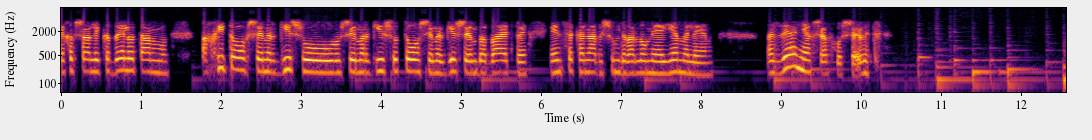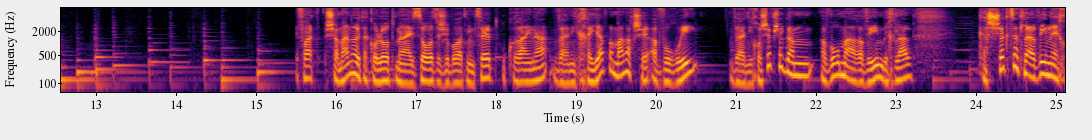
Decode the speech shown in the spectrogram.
איך אפשר לקבל אותם הכי טוב, שהם הרגישו, שהם הרגישו טוב, שהם הרגישו שהם בבית ואין סכנה ושום דבר לא מאיים עליהם. אז זה אני עכשיו חושבת. אפרת, שמענו את הקולות מהאזור הזה שבו את נמצאת, אוקראינה, ואני חייב לומר לך שעבורי, ואני חושב שגם עבור מערביים בכלל, קשה קצת להבין איך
